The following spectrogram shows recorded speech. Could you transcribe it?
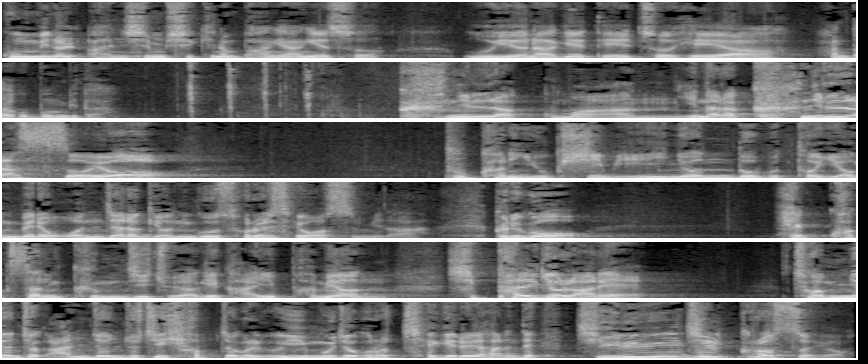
국민을 안심시키는 방향에서 의연하게 대처해야 한다고 봅니다. 큰일 났구만. 이 나라 큰일 났어요. 북한이 62년도부터 영변에 원자력 연구소를 세웠습니다. 그리고 핵 확산 금지 조약에 가입하면 18개월 안에 전면적 안전조치 협정을 의무적으로 체결해야 하는데 질질 끌었어요.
